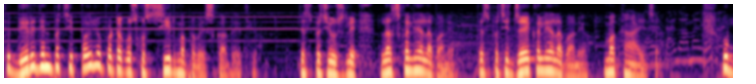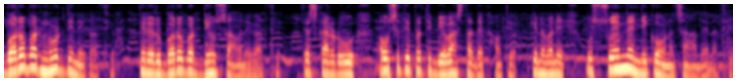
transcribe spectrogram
त्यो धेरै दिनपछि पहिलोपटक उसको शिरमा प्रवेश गर्दै थियो। त्यसपछि उसले लचकलियालाई भन्यो त्यसपछि जयकलियालाई भन्यो म कहाँ आइज? ऊ बरोबर नोट दिने गर्थ्यो। तिनीहरू बरोबर दिउँसो आउने गर्थे त्यसकारण ऊ औषधिप्रति व्यवस्था देखाउँथ्यो किनभने ऊ स्वयं नै निको हुन चाहँदैनथ्यो।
